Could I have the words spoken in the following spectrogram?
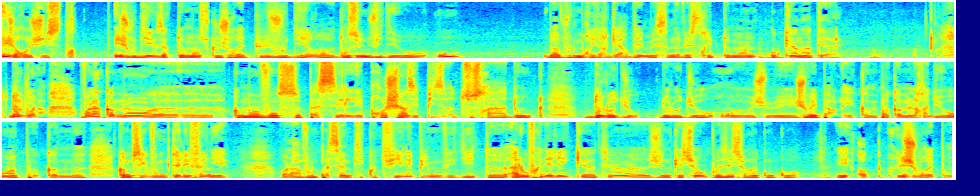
et j'enregistre. Et je vous dis exactement ce que j'aurais pu vous dire dans une vidéo où bah, vous m'auriez regardé, mais ça n'avait strictement aucun intérêt. Donc voilà, voilà comment, euh, euh, comment vont se passer les prochains épisodes. Ce sera donc de l'audio, de l'audio. Euh, je vais, parler comme un peu comme la radio, un peu comme comme si vous me téléphoniez. Voilà, vous me passez un petit coup de fil et puis vous me dites allô Frédéric, tiens, j'ai une question à vous poser sur un concours. Et hop, je vous réponds.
